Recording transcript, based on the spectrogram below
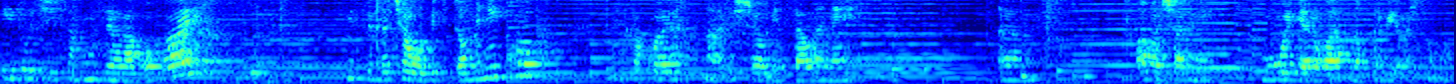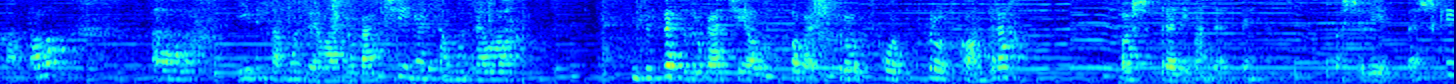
idući sam uzela ovaj. Mislim da će ovo biti Dominikov. Nekako je najviše ovdje zeleni um, ovaj šareni moj, vjerovatno prvi još sam pokazala. Uh, I bi sam uzela drugačiji, njoj sam uzela, mislim sve su drugačije, ali ovaj skroz, skroz kontra, baš predivan dezin, baš je lijep peškir.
